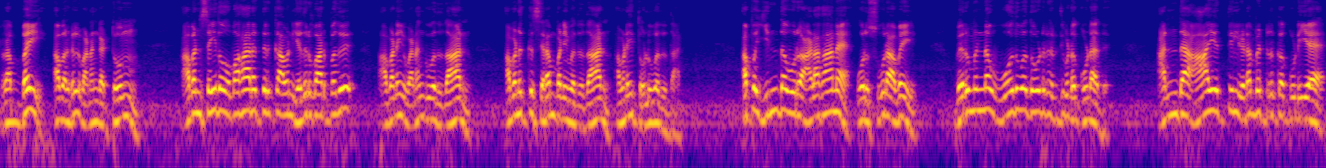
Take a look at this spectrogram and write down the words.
ரப்பை அவர்கள் வணங்கட்டும். அவன் செய்த உபகாரத்திற்கு அவன் எதிர்பார்ப்பது அவனை வணங்குவதுதான். அவனுக்கு சிரம்பணிவதுதான் அவனை தொழுவதுதான். அப்போ இந்த ஒரு அழகான ஒரு சூறாவை வெறுமென்ன ஓதுவதோடு நிறுத்திவிடக்கூடாது. அந்த ஆயத்தில் இடம்பெற்றிருக்கக்கூடிய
